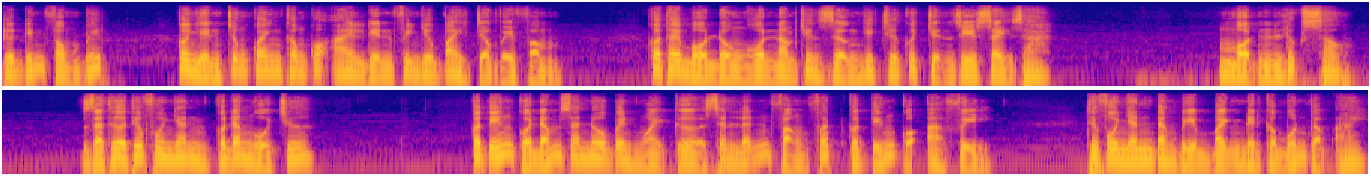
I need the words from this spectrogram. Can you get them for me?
đưa đến phòng bếp. Cô nhìn chung quanh không có ai liền phi như bay trở về phòng. Cô thấy bộ đồ ngủ nằm trên giường Như chưa có chuyện gì xảy ra. Một lúc sau Dạ thưa thiếu phu nhân, Cô đang ngủ chưa? Có tiếng của đám gia nô bên ngoài cửa xen lẫn phẳng phất có tiếng của A Phỉ. Thiếu phu nhân đang bị bệnh nên không muốn gặp ai.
